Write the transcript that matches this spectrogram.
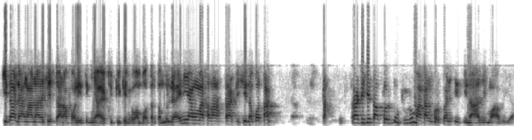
Kita tidak menganalisis secara politiknya ya dibikin kelompok tertentu. Nah ini yang masalah tradisi nopo tak? Tradisi takfir itu dulu makan korban Sidina Ali Muawiyah.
